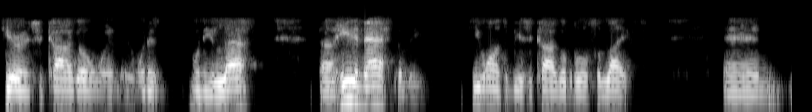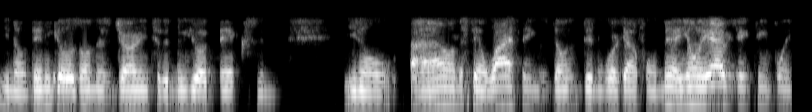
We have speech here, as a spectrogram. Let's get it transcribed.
here in Chicago when when his, when he left. Uh, he didn't ask to leave. He wanted to be a Chicago Bull for life. And you know, then he goes on this journey to the New York Knicks, and you know, I don't understand why things don't didn't work out for him there. He only averaged 18.3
